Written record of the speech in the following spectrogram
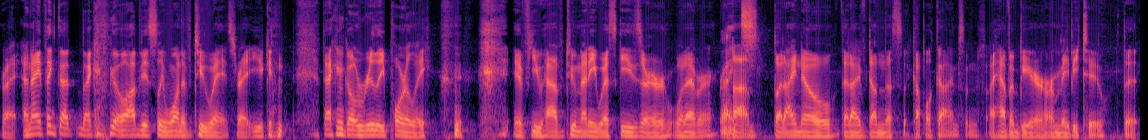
Right, and I think that that can go obviously one of two ways. Right, you can that can go really poorly if you have too many whiskeys or whatever. Right. Um, but I know that I've done this a couple times, and if I have a beer or maybe two, that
